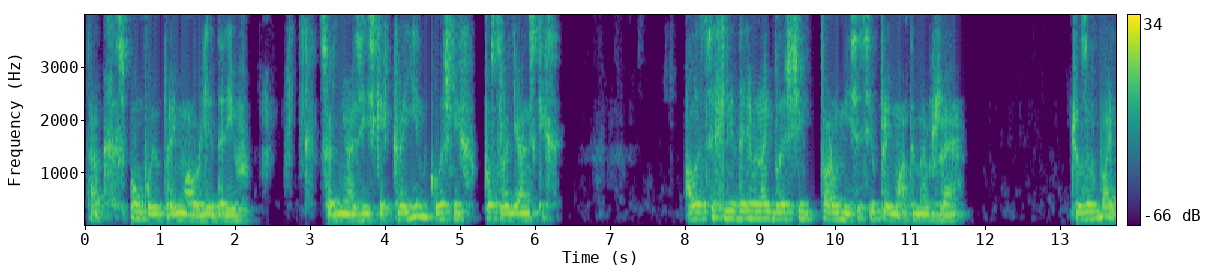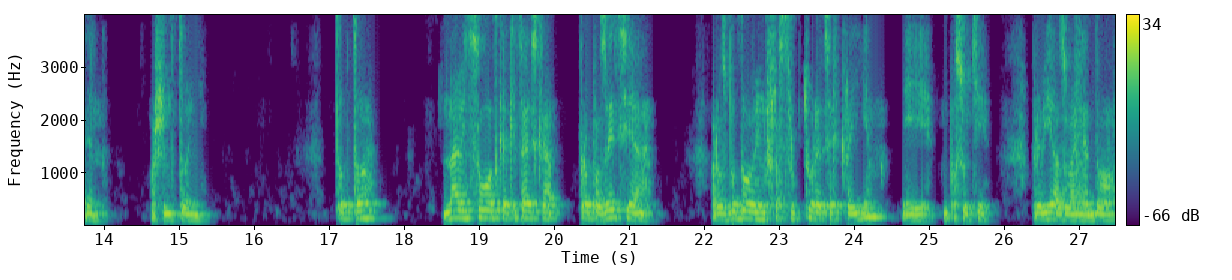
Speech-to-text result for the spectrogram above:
так з помпою приймав лідерів середньоазійських країн, колишніх пострадянських. Але цих лідерів найближчі пару місяців прийматиме вже Джозеф Байден в Вашингтоні. Тобто навіть солодка китайська пропозиція розбудови інфраструктури цих країн і, по суті, прив'язування до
